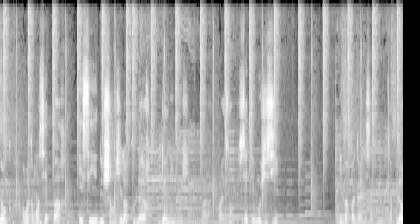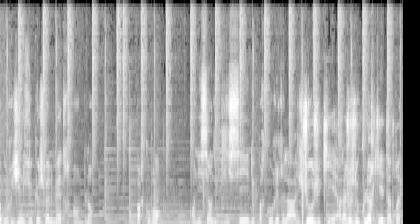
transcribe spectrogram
Donc on va commencer par essayer de changer la couleur d'un emoji. Voilà par exemple cet emoji ici il ne va pas garder sa couleur d'origine vu que je vais le mettre en blanc en parcourant, en essayant de glisser, de parcourir la jauge qui est, la jauge de couleur qui est à droite.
